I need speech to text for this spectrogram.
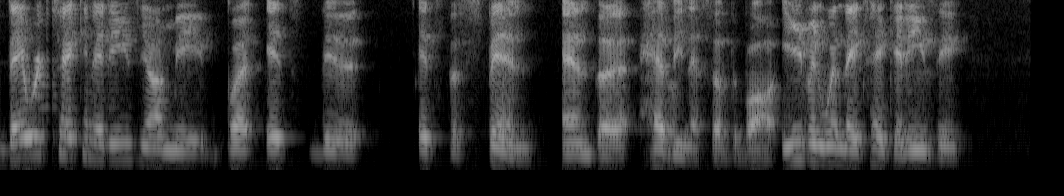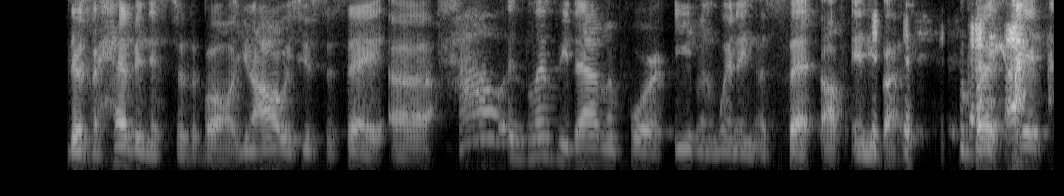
they were taking it easy on me, but it's the it's the spin and the heaviness of the ball. Even when they take it easy, there's a heaviness to the ball. You know, I always used to say, uh, how is Lindsay Davenport even winning a set off anybody? but it's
